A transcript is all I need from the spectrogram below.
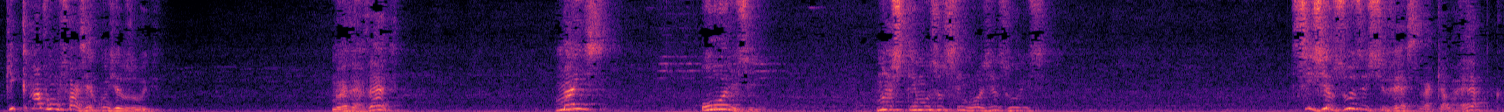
O que, que nós vamos fazer com Jesus? Não é verdade? Mas hoje nós temos o Senhor Jesus. Se Jesus estivesse naquela época,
